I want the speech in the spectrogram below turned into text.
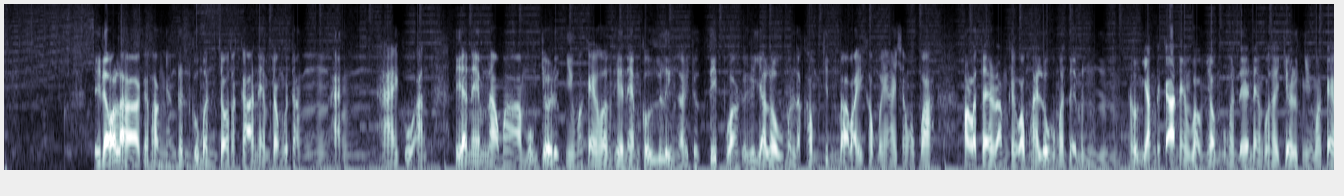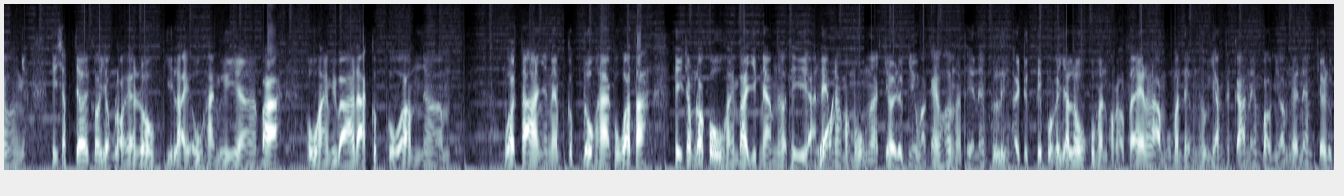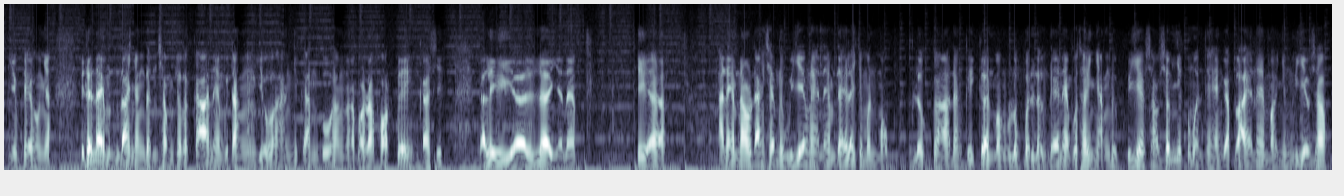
thì đó là cái phần nhận định của mình cho tất cả anh em trong cái trận hạng 2 của anh thì anh em nào mà muốn chơi được nhiều mã kèo hơn thì anh em cứ liên hệ trực tiếp qua cái, cái Zalo của mình là 0937072613 hoặc là Telegram kèo bóng hai lúa của mình để mình hướng dẫn tất cả anh em vào nhóm của mình để anh em có thể chơi được nhiều mã kèo hơn nha. Thì sắp tới có dòng loại Euro với lại U23 U23 đá cúp của um, uh, Qatar nha anh em, cúp Doha của Qatar thì trong đó có U23 Việt Nam nữa, thì anh em nào mà muốn chơi được nhiều mã kèo hơn thì anh em cứ liên hệ trực tiếp qua cái Zalo của mình hoặc là Telegram của mình để mình hướng dẫn tất cả anh em vào nhóm để anh em chơi được nhiều kèo hơn nha. Thì đến đây mình cũng đã nhận định xong cho tất cả anh em cái trận giữa hàng nhất Anh của thằng à, Bradford với Cali à, Lê nha anh em. Thì à, anh em nào đang xem được video này, anh em để lại cho mình một lượt đăng ký kênh và một lượt bình luận để anh em có thể nhận được video sau sớm nhất của mình thì hẹn gặp lại anh em ở những video sau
